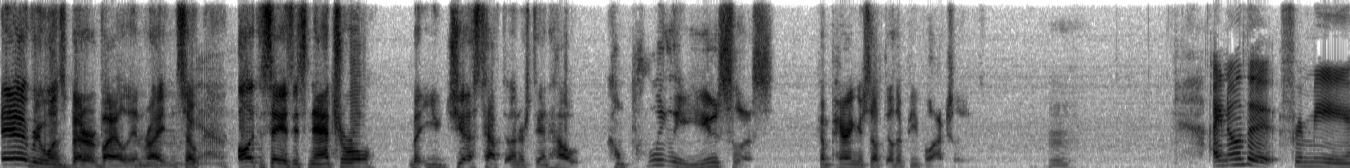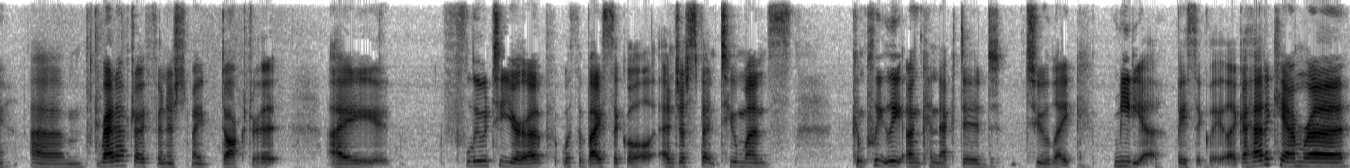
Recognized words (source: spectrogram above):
everyone's better at violin, right? And so yeah. all I have to say is it's natural, but you just have to understand how completely useless comparing yourself to other people actually is. Mm. I know that for me, um, right after I finished my doctorate, I flew to Europe with a bicycle and just spent two months completely unconnected to like media, basically. Like I had a camera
